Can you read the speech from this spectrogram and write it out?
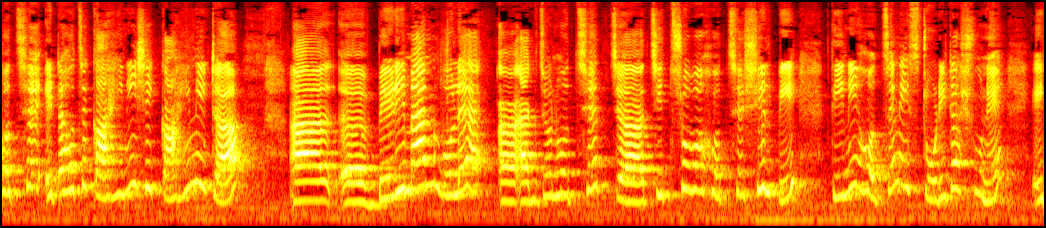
হচ্ছে, এটা হচ্ছে কাহিনী। সেই কাহিনীটা বেরিম্যান বলে একজন হচ্ছে চিত্র হচ্ছে শিল্পী। তিনি হচ্ছেন এই স্টোরিটা শুনে এই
